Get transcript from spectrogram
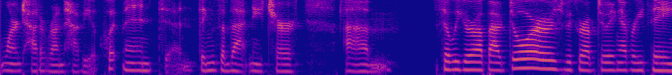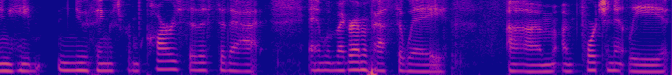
learned how to run heavy equipment and things of that nature. Um, so we grew up outdoors, we grew up doing everything. He knew things from cars to this to that. And when my grandma passed away, um, unfortunately,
